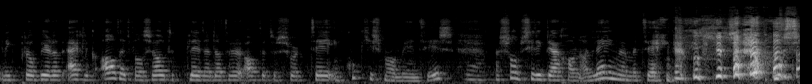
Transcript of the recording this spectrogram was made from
En ik probeer dat eigenlijk altijd wel zo te plannen dat er altijd een soort thee- en koekjesmoment is. Ja. Maar soms zit ik daar gewoon alleen met mijn thee en koekjes. dus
